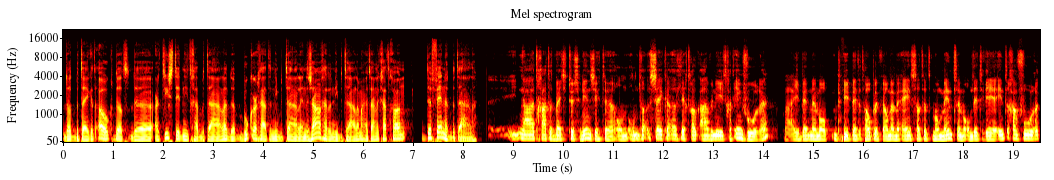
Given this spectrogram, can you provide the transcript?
dat betekent ook dat de artiest dit niet gaat betalen. De boeker gaat het niet betalen en de zaal gaat het niet betalen. Maar uiteindelijk gaat gewoon de fan het betalen. Nou, het gaat er een beetje tussenin zitten. Om, om zeker, het ligt er ook aan wanneer je het gaat invoeren. Maar je bent, met me op, je bent het hopelijk wel met me eens dat het momentum om dit weer in te gaan voeren.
